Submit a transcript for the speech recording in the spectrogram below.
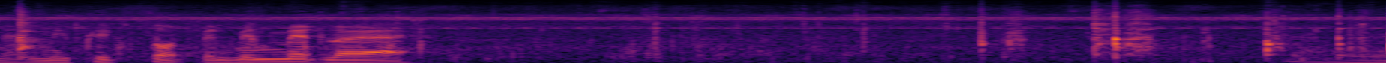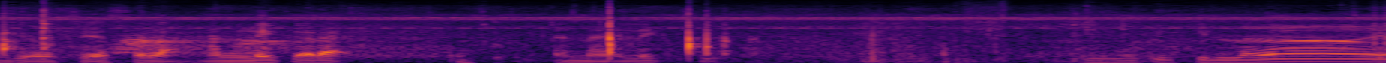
เนี่ย มีพริกสดเป็นเม็ดๆเลยอะเดี๋ยวเสียสละอันเล็กก็ได้ อันไหนเล็กสุดกินก็กินเลย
